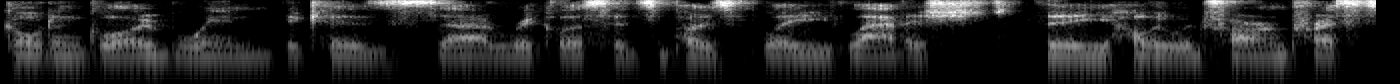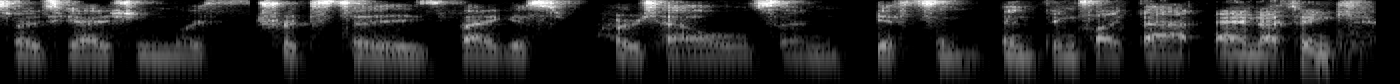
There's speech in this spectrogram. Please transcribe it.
Golden Globe win because uh, Rickless had supposedly lavished the Hollywood Foreign Press Association with trips to his Vegas hotels and gifts and, and things like that. And I think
